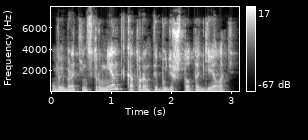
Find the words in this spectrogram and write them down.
выбрать инструмент, которым ты будешь что-то делать,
